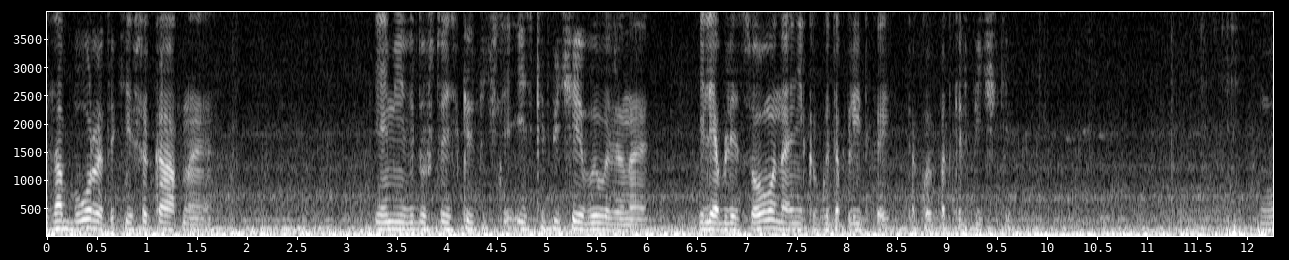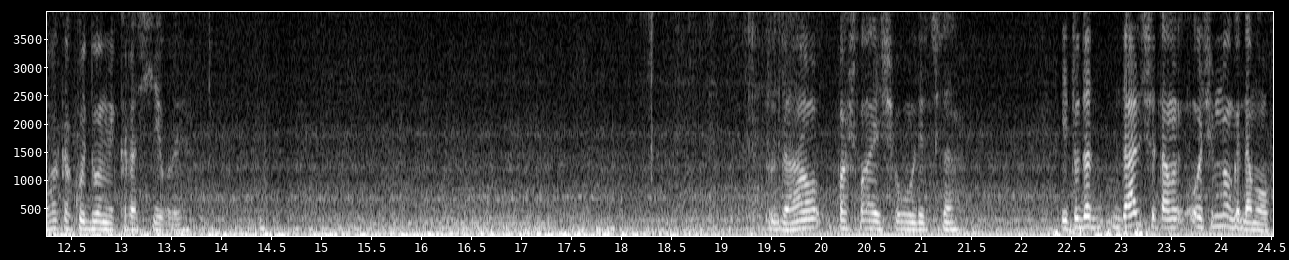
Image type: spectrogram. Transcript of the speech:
Заборы такие шикарные. Я имею в виду, что из, кирпич... из кирпичей выложено. Или облицованы они какой-то плиткой, такой под кирпичики. Вот какой домик красивый. Туда пошла еще улица. И туда дальше там очень много домов.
